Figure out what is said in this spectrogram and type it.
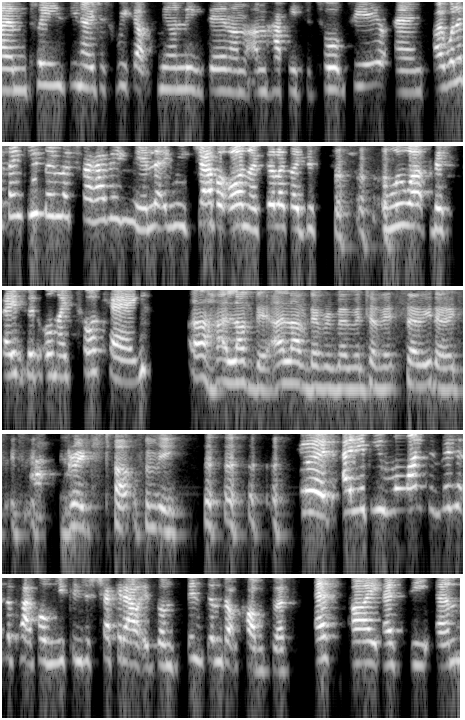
Um, please, you know, just reach out to me on LinkedIn. I'm, I'm happy to talk to you. And I want to thank you so much for having me and letting me jabber on. I feel like I just blew up this space with all my talking. Oh, I loved it. I loved every moment of it. So, you know, it's, it's, it's a great start for me. Good. And if you want to visit the platform, you can just check it out. It's on fisdom.com. So F-I-S-D-M.com.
